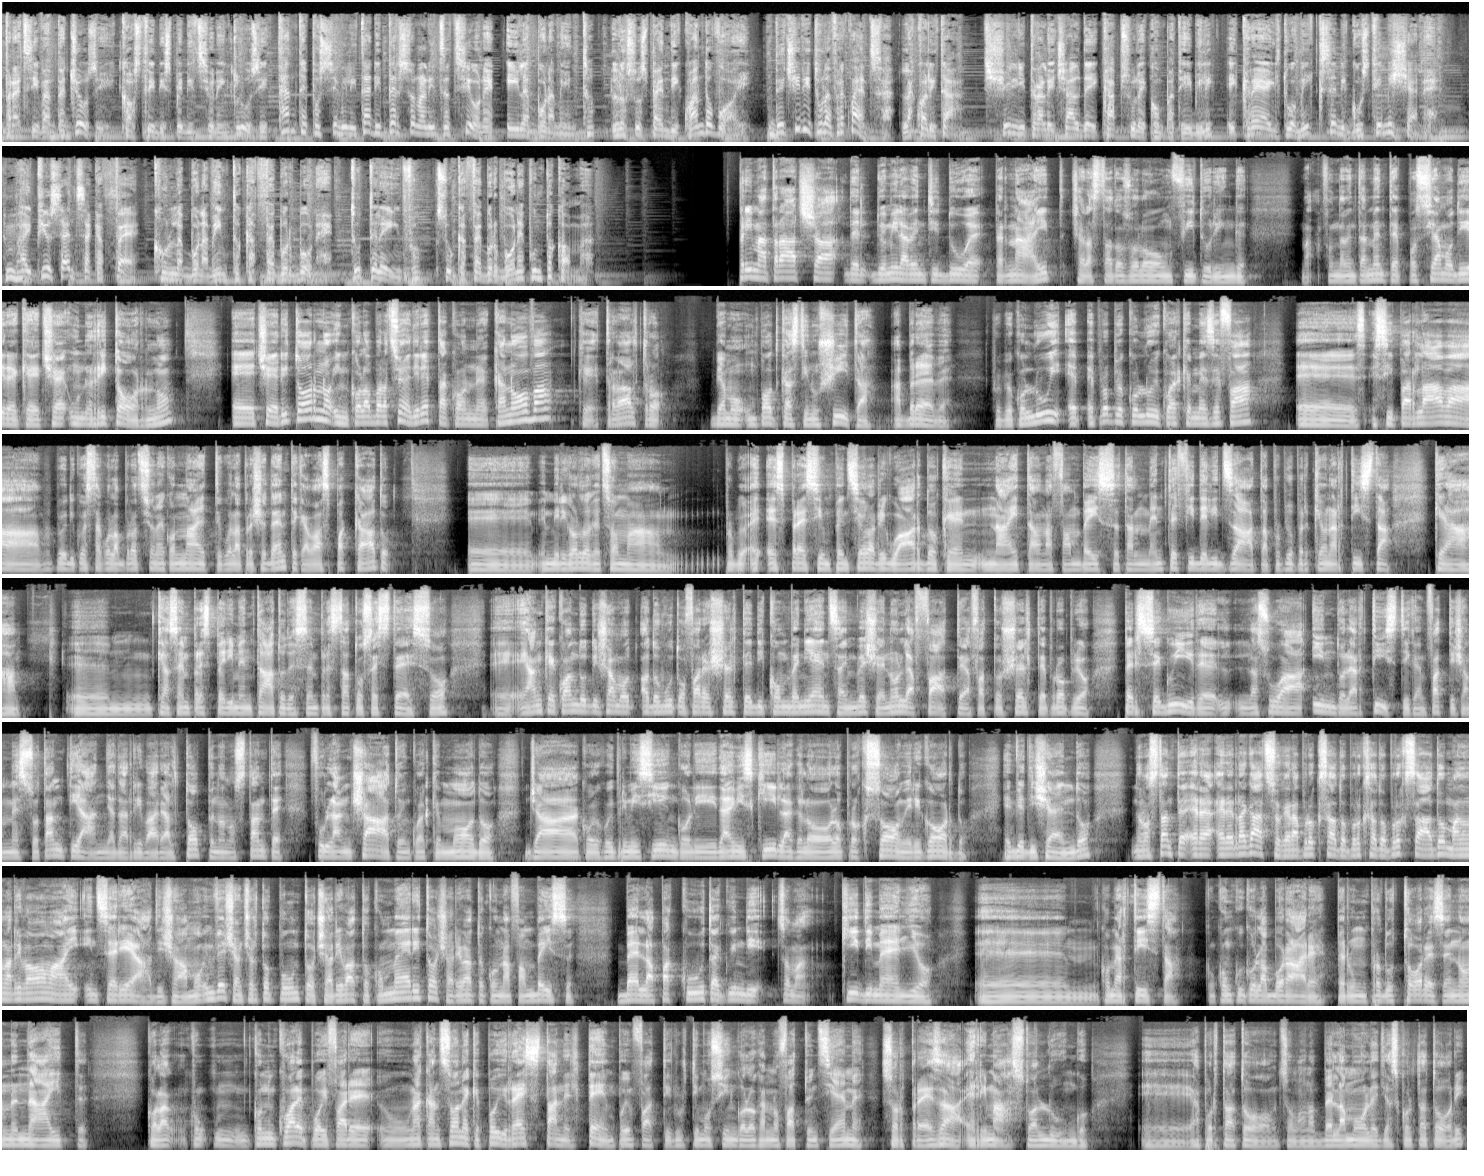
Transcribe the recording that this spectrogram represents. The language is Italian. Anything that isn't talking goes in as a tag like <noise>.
Prezzi vantaggiosi, costi di spedizione inclusi, tante possibilità di personalizzazione e l'abbonamento lo sospendi quando vuoi. Decidi tu la frequenza, la qualità, scegli tra le cialde e capsule compatibili e crea il tuo mix di gusti e miscele. Mai più senza caffè con l'abbonamento Caffè Borbone. Tutte le info su caffèborbone.com. Prima traccia del 2022 per Night, c'era stato solo un featuring, ma fondamentalmente possiamo dire che c'è un ritorno. E c'è il ritorno in collaborazione diretta con Canova, che tra l'altro abbiamo un podcast in uscita a breve proprio con lui e, e proprio con lui qualche mese fa eh, si parlava proprio di questa collaborazione con Night, quella precedente che aveva spaccato e, e mi ricordo che insomma proprio espressi un pensiero al riguardo che Knight ha una fanbase talmente fidelizzata proprio perché è un artista che ha ehm, che ha sempre sperimentato ed è sempre stato se stesso eh, e anche quando diciamo ha dovuto fare scelte di convenienza invece non le ha fatte, ha fatto scelte proprio per seguire la sua indole artistica, infatti ci ha messo tanti anni ad arrivare al top nonostante fu lanciato in qualche modo già con i primi singoli, Dai Mischilla che lo, lo proxò mi ricordo e via dicendo, nonostante era, era il ragazzo che era proxato, proxato, proxato ma non arrivava mai in serie Serie A, diciamo. Invece a un certo punto ci è arrivato con merito, ci è arrivato con una fanbase bella paccuta e quindi, insomma, chi di meglio eh, come artista con, cui collaborare per un produttore se non Night? Con, la, con, con, il quale puoi fare una canzone che poi resta nel tempo. Infatti, l'ultimo singolo che hanno fatto insieme, sorpresa, è rimasto a lungo e ha portato insomma una bella mole di ascoltatori.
